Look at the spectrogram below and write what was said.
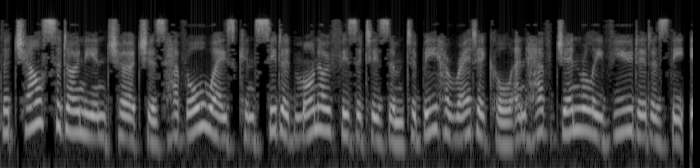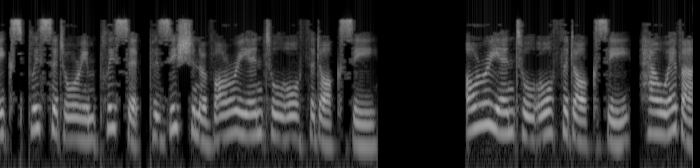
The Chalcedonian churches have always considered monophysitism to be heretical and have generally viewed it as the explicit or implicit position of Oriental Orthodoxy. Oriental Orthodoxy, however,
